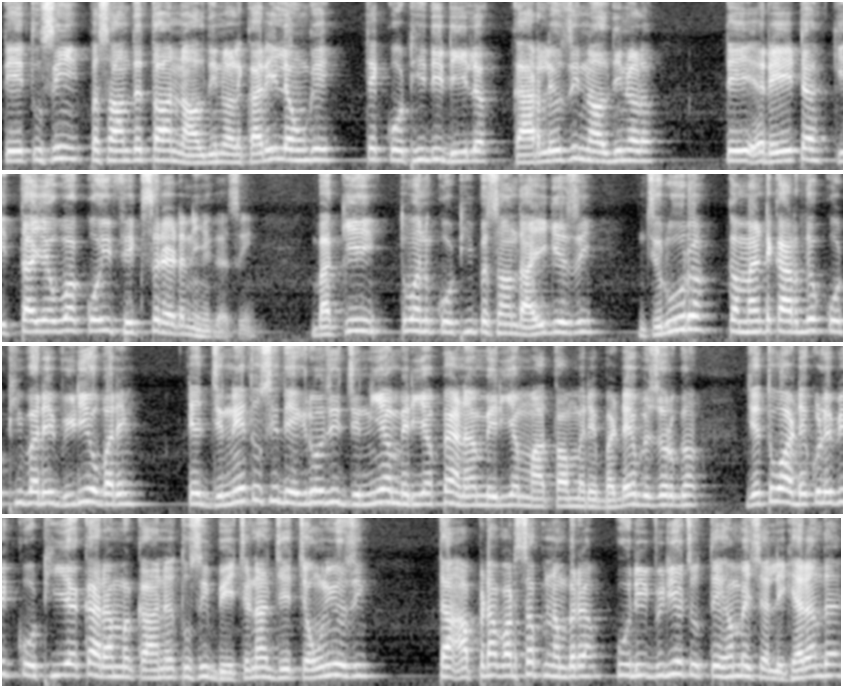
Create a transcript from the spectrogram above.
ਤੇ ਤੁਸੀਂ ਪਸੰਦ ਤਾਂ ਨਾਲ ਦੀ ਨਾਲ ਕਰ ਹੀ ਲਓਗੇ ਤੇ ਕੋਠੀ ਦੀ ਡੀਲ ਕਰ ਲਿਓ ਜੀ ਨਾਲ ਦੀ ਨਾਲ। ਤੇ ਰੇਟ ਕੀਤਾ ਜਾਊਗਾ, ਕੋਈ ਫਿਕਸ ਰੇਟ ਨਹੀਂ ਹੈਗਾ ਸੀ। ਬਾਕੀ ਤੁਹਾਨੂੰ ਕੋਠੀ ਪਸੰਦ ਆਈ ਗਈ ਸੀ, ਜਰੂਰ ਕਮੈਂਟ ਕਰ ਦਿਓ ਕੋਠੀ ਬਾਰੇ ਵੀਡੀਓ ਬਾਰੇ। ਤੇ ਜਿੰਨੇ ਤੁਸੀਂ ਦੇਖ ਰਹੇ ਹੋ ਜੀ, ਜਿੰਨੀਆਂ ਮੇਰੀਆਂ ਭੈਣਾਂ, ਮੇਰੀਆਂ ਮਾਤਾ ਮੇਰੇ ਵੱਡੇ ਬਜ਼ੁਰਗ, ਜੇ ਤੁਹਾਡੇ ਕੋਲੇ ਵੀ ਕੋਠੀ ਹੈ ਘਰ ਹੈ ਮਕਾਨ ਹੈ ਤੁਸੀਂ ਵੇਚਣਾ, ਜੇ ਚਾਹੁੰਦੇ ਹੋ ਜੀ, ਤਾਂ ਆਪਣਾ WhatsApp ਨੰਬਰ ਪੂਰੀ ਵੀਡੀਓ 'ਚ ਉੱਤੇ ਹਮੇਸ਼ਾ ਲਿਖਿਆ ਰਹਿੰਦਾ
